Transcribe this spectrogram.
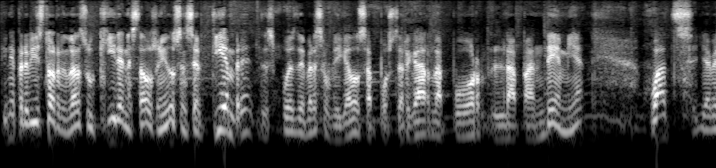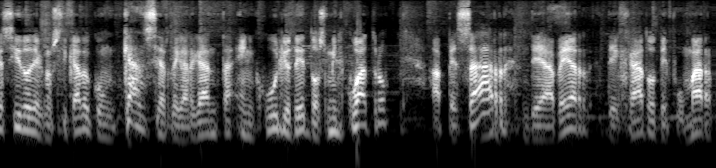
tiene previsto reanudar su gira en Estados Unidos en septiembre después de verse obligados a postergarla por la pandemia. Watts ya había sido diagnosticado con cáncer de garganta en julio de 2004, a pesar de haber dejado de fumar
